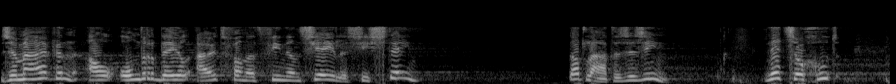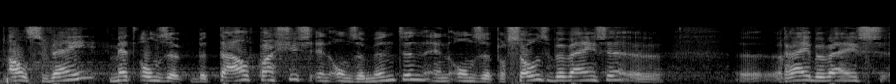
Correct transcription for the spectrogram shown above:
Ze maken al onderdeel uit van het financiële systeem. Dat laten ze zien. Net zo goed als wij met onze betaalpasjes en onze munten en onze persoonsbewijzen, uh, uh, rijbewijs, uh,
